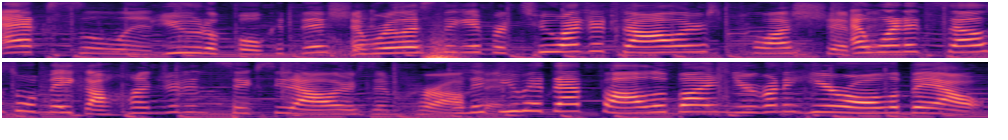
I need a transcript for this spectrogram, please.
excellent, beautiful condition. And we're listing it for $200 plus shipping. And when it sells, we'll make $160 in profit. And if you hit that follow button, you're going to hear all about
